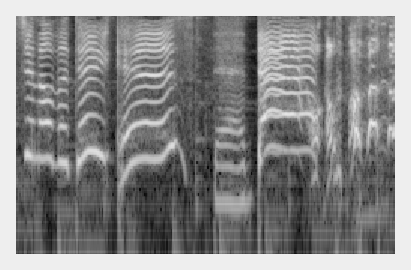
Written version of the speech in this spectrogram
question of the day is... Da, da. Oh, oh.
